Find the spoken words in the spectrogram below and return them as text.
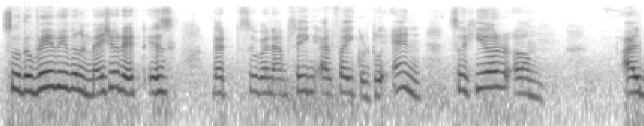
So, the way we will measure it is that so when I am saying alpha equal to n. So, here um, I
